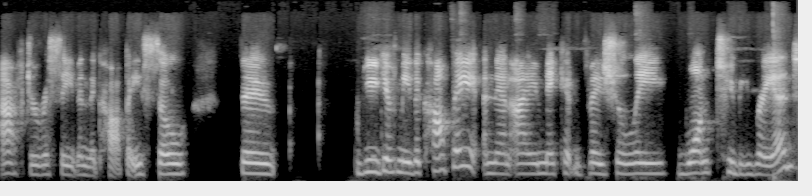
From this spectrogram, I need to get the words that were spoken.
after receiving the copy. So the you give me the copy and then I make it visually want to be read.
